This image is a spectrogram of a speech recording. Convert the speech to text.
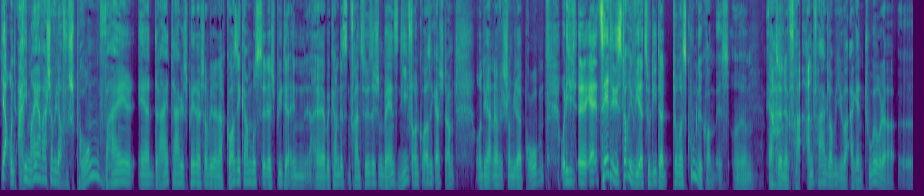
ja, und Achim Meyer war schon wieder auf dem Sprung, weil er drei Tage später schon wieder nach Korsika musste. Der spielte in einer der bekanntesten französischen Bands, die von Korsika stammt. Und die hatten schon wieder Proben. Und ich, äh, er erzählte die Story, wie er zu Dieter Thomas Kuhn gekommen ist. Ähm, er hatte eine Fra Anfrage, glaube ich, über Agentur oder äh,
